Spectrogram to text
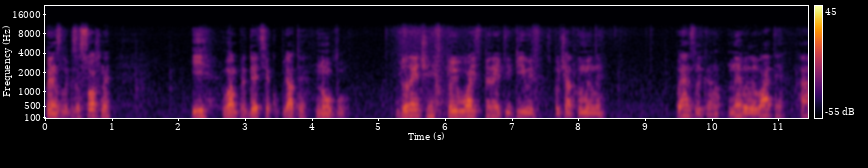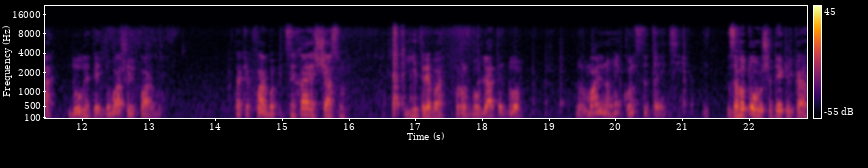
пензлик засохне і вам прийдеться купляти нову. До речі, той Spirit, який ви спочатку мили пензлика, не виливати, а долити до вашої фарби. Так як фарба підсихає з часом, її треба розбавляти до нормальної консистенції. Заготовивши декілька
